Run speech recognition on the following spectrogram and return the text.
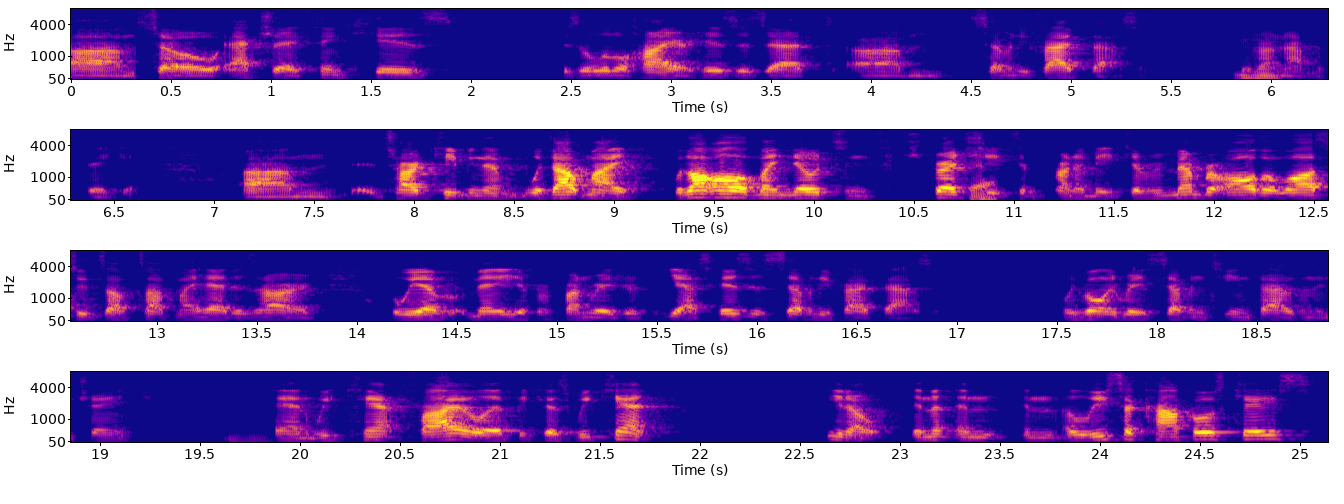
Um, so actually, I think his is a little higher. His is at um, 75,000, mm-hmm. If I'm not mistaken. Um, it's hard keeping them without my without all of my notes and spreadsheets yeah. in front of me to remember all the lawsuits off the top of my head is hard. but we have many different fundraisers. But yes, his is seventy five thousand. We've only raised seventeen thousand and change, mm-hmm. and we can't file it because we can't. You know, in in in Elisa Campos' case,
